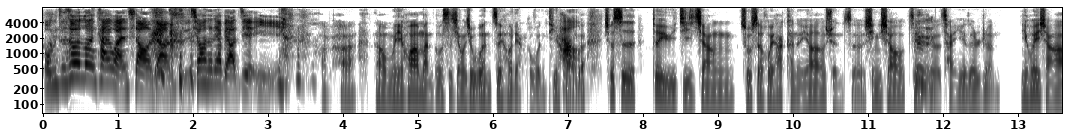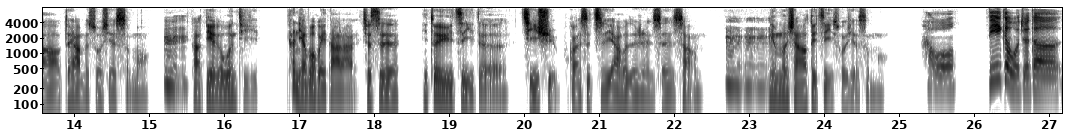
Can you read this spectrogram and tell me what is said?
我们只是会乱开玩笑这样子，希望大家不要介意。好了好了，那我们也花蛮多时间，我就问最后两个问题好了，就是对于即将出社会，他可能要选择行销这个产业的人，你会想要对他们说些什么？嗯，那第二个问题，看你要不要回答啦，就是你对于自己的期许，不管是职业或者人生上，嗯嗯嗯，你有没有想要对自己说些什么？好哦，第一个，我觉得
